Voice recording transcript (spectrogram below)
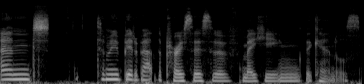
And tell me a bit about the process of making the candles.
